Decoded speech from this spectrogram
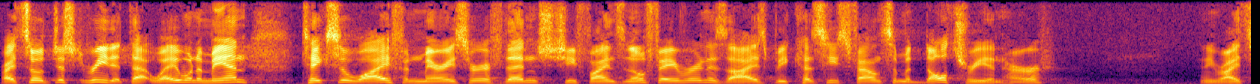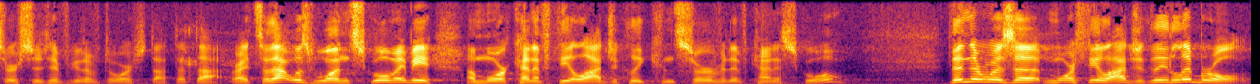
Right? So just read it that way. When a man takes a wife and marries her, if then she finds no favor in his eyes because he's found some adultery in her, and he writes her a certificate of divorce, dot, dot, dot. Right? So that was one school, maybe a more kind of theologically conservative kind of school. Then there was a more theologically liberal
